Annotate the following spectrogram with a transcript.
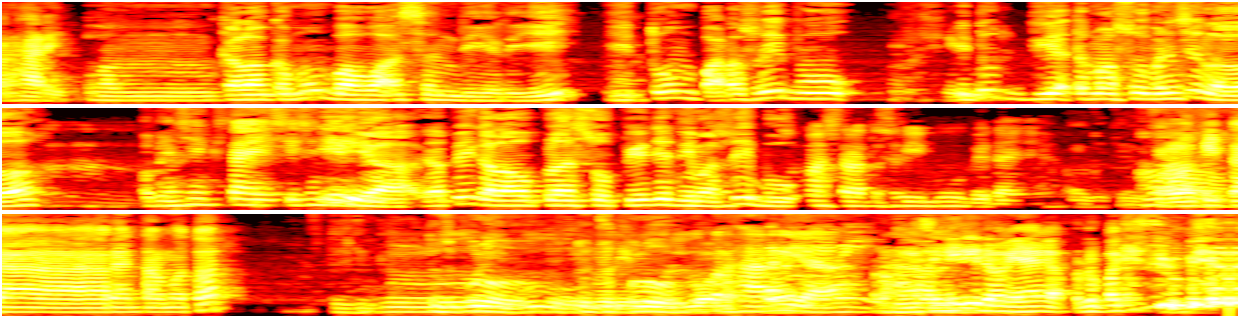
per hari? Hmm, kalau kamu bawa sendiri itu empat ratus ribu. Itu tidak termasuk bensin loh. Oh, bensin kita isi sendiri. Iya, tapi kalau plus supirnya lima ribu. Cuma seratus ribu bedanya. Oh, gitu. Kalau kita rental motor, Tujuh Tujuh puluh, tujuh puluh. per hari ya. Per hari. sendiri dong ya, nggak perlu pakai supir.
